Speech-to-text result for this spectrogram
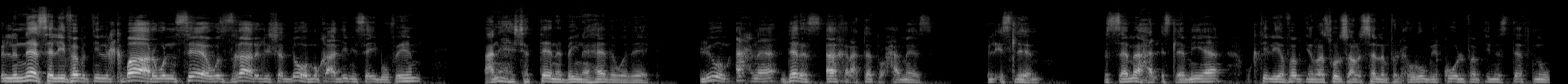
في الناس اللي فهمتني الكبار والنساء والصغار اللي شدوهم وقاعدين يسيبوا فيهم معناها شتانه بين هذا وذاك. اليوم إحنا درس آخر اعطته حماس في الإسلام. السماحة الإسلامية. وقت اللي فهمتني الرسول صلى الله عليه وسلم في الحروب يقول فهمتني نستثنوا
